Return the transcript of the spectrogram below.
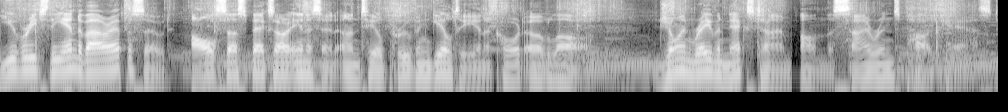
You've reached the end of our episode. All suspects are innocent until proven guilty in a court of law. Join Raven next time on the Sirens Podcast.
